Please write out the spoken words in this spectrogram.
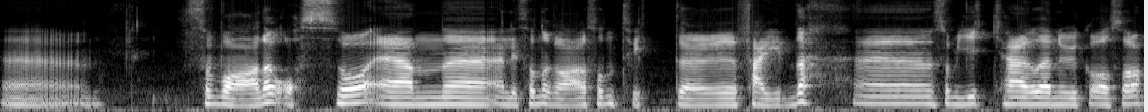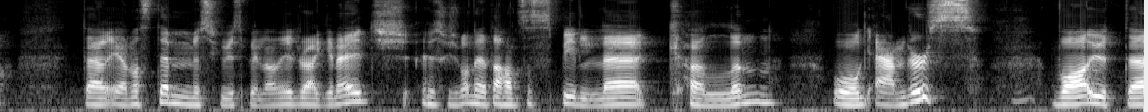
Eh, Så var det også en, eh, en litt sånn rar sånn Twitter-feide som gikk her denne uka også. Der en av stemmeskuespillerne i Dragon Age Jeg husker ikke hva han heter, han som spiller Cullen og Anders, var ute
